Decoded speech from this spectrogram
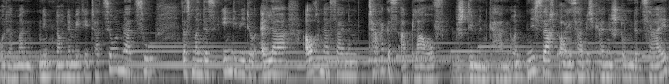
oder man nimmt noch eine Meditation dazu, dass man das individueller auch nach seinem Tagesablauf bestimmen kann und nicht sagt, oh, jetzt habe ich keine Stunde Zeit,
